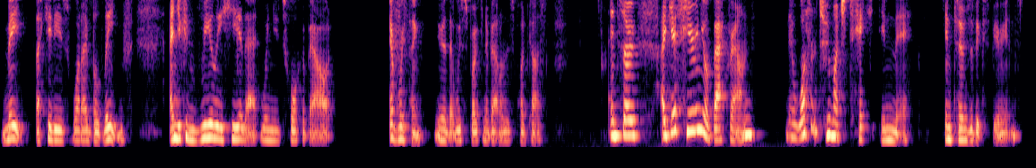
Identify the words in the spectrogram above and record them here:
me, like it is what I believe. And you can really hear that when you talk about everything, you know, that we've spoken about on this podcast. And so I guess hearing your background, there wasn't too much tech in there in terms of experience.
